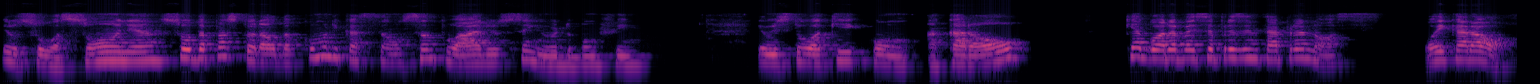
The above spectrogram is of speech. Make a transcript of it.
Eu sou a Sônia, sou da Pastoral da Comunicação Santuário Senhor do Bonfim. Eu estou aqui com a Carol, que agora vai se apresentar para nós. Oi, Carol.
